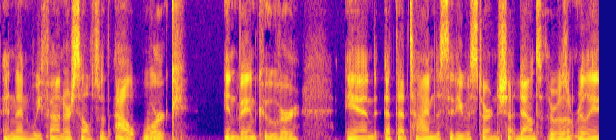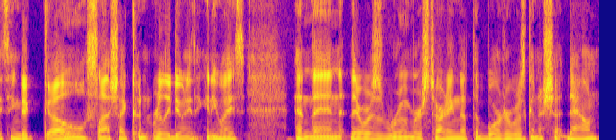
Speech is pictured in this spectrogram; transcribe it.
and then we found ourselves without work in Vancouver. And at that time, the city was starting to shut down, so there wasn't really anything to go. Slash, I couldn't really do anything anyways. And then there was rumors starting that the border was going to shut down,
